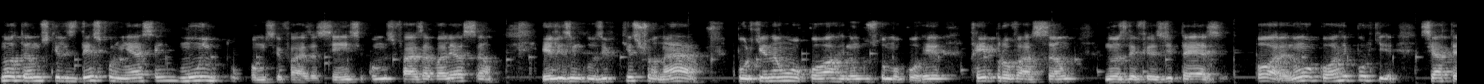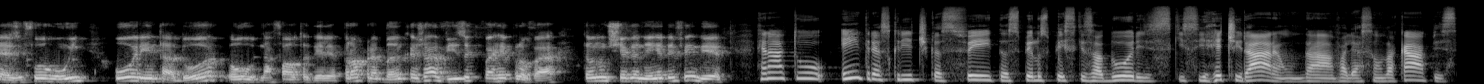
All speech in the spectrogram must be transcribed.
notamos que eles desconhecem muito como se faz a ciência, como se faz a avaliação. Eles, inclusive, questionaram por que não ocorre, não costuma ocorrer reprovação nas defesas de tese. Ora, não ocorre porque, se a tese for ruim, o orientador, ou na falta dele, a própria banca, já avisa que vai reprovar, então não chega nem a defender. Renato, entre as críticas feitas pelos pesquisadores que se retiraram da avaliação da CAPES,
